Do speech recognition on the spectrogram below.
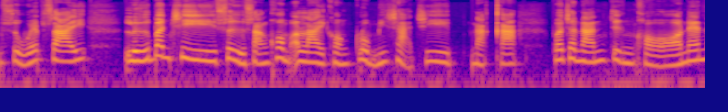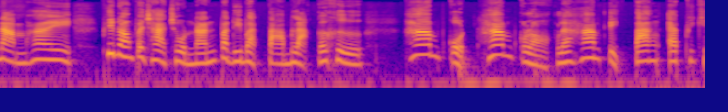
ำสู่เว็บไซต์ หรือบัญชีสื่อสังคมออนไลน์ของกลุ่มมิจฉาชีพนะคะ เพราะฉะนั้นจึงขอแนะนำให้พี่น้องประชาชนนั้นปฏิบัติตามหลักก็คือ ห้ามกด ห้ามกรอกและห้ามติดตั้งแอปพลิเค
